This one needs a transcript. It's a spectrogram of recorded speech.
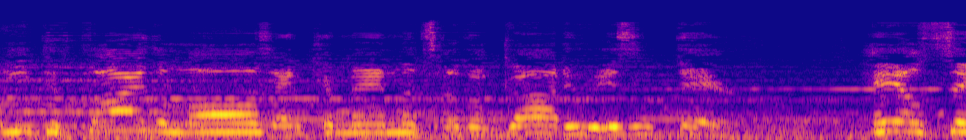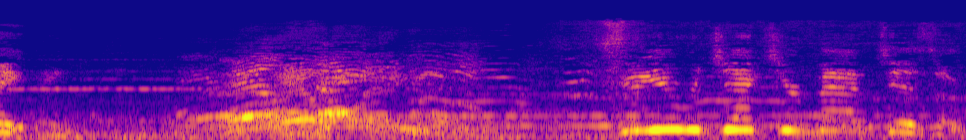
we defy the laws and commandments of a God who isn't there. Hail Satan! Hail Satan! Do you reject your baptism?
